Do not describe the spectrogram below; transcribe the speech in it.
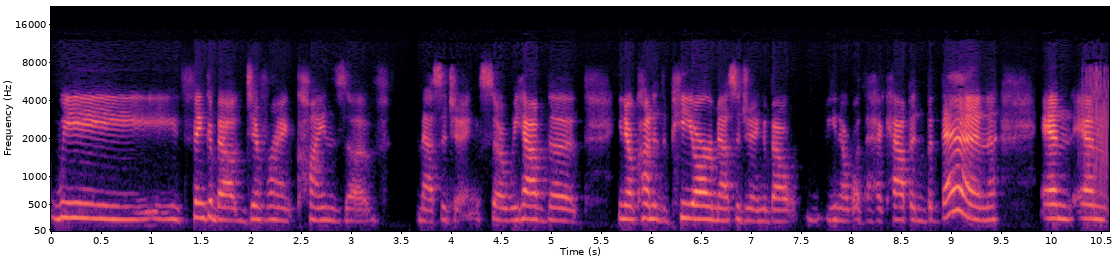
we think about different kinds of messaging. So we have the you know kind of the pr messaging about you know what the heck happened. But then and and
